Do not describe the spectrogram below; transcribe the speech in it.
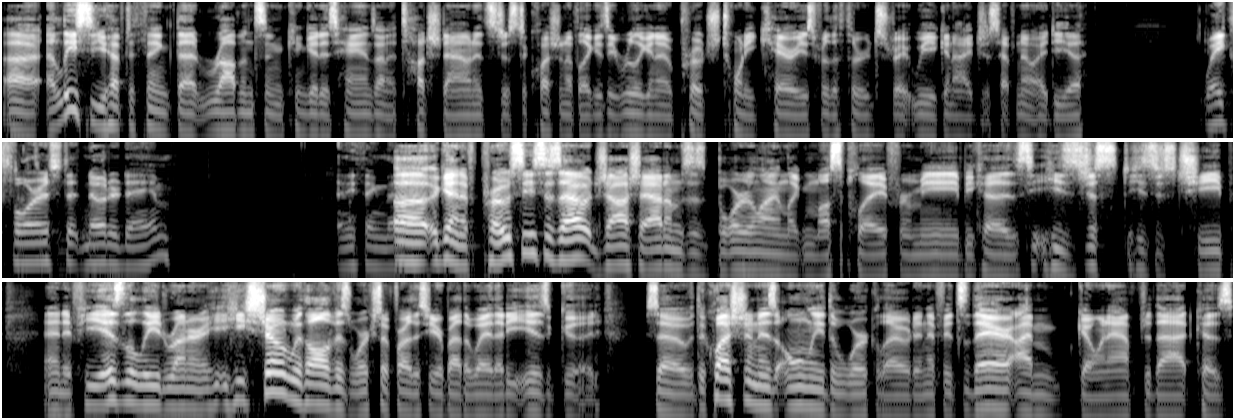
Uh, at least you have to think that Robinson can get his hands on a touchdown. It's just a question of like, is he really going to approach twenty carries for the third straight week? And I just have no idea. Wake Forest at Notre Dame. Anything that Uh, again, if Prosise is out, Josh Adams is borderline like must play for me because he's just he's just cheap, and if he is the lead runner, he, he's shown with all of his work so far this year, by the way, that he is good. So the question is only the workload, and if it's there, I'm going after that because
